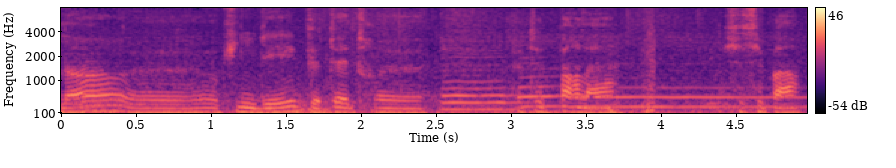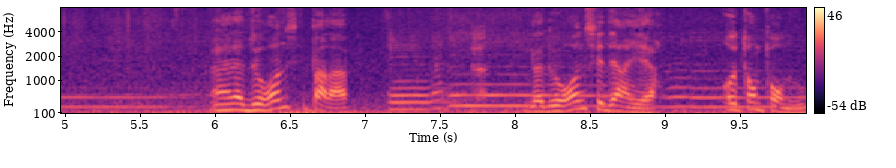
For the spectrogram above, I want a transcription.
Là, euh, aucune idée, peut-être euh, peut-être par là. Je sais pas. Ah, la Douronne, c'est par là. La Douronne, c'est derrière. Autant pour nous.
